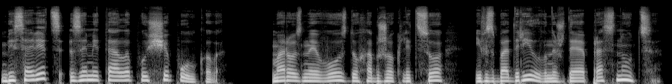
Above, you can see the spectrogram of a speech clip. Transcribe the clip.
Бесовец заметала пуще Пулкова. Морозный воздух обжег лицо и взбодрил, вынуждая проснуться.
